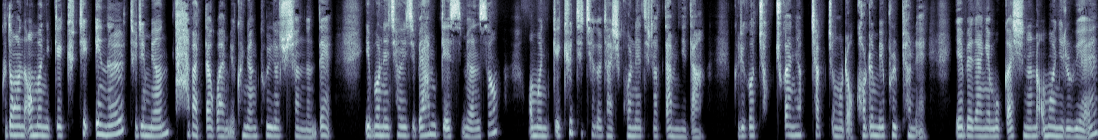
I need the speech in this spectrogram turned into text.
그동안 어머니께 큐티인을 드리면 다 받다고 하며 그냥 돌려주셨는데 이번에 저희 집에 함께 있으면서 어머니께 큐티책을 다시 권해드렸답니다. 그리고 척추관 협착증으로 걸음이 불편해 예배당에 못 가시는 어머니를 위해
